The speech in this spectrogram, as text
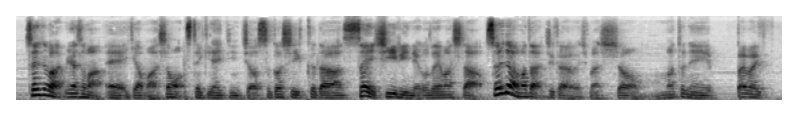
それでは皆様、えー、今日も明日も素敵な一日をお過ごしください。シーリンでございました。それではまた次回お会いしましょう。またね。バイバイ。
